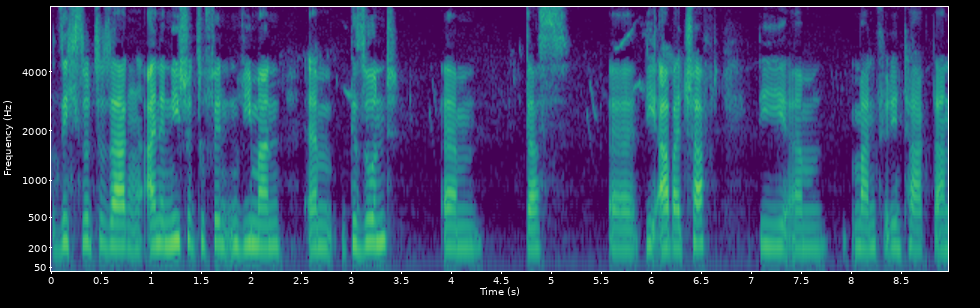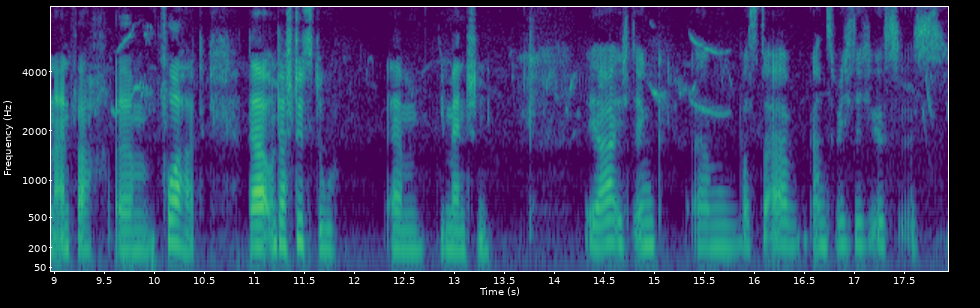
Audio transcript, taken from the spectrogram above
sich sozusagen eine Nische zu finden, wie man ähm, gesund ähm, das, äh, die Arbeit schafft, die ähm, man für den Tag dann einfach vorhat. Da unterstützt du die Menschen. Ja, ich denke, was da ganz wichtig ist, ist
